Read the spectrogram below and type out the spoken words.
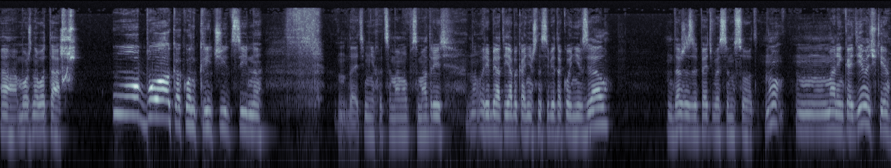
А, можно вот так. Оба, как он кричит сильно. Дайте мне хоть самому посмотреть. Ну, ребят, я бы, конечно, себе такой не взял даже за 5800. Ну, маленькой девочке,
